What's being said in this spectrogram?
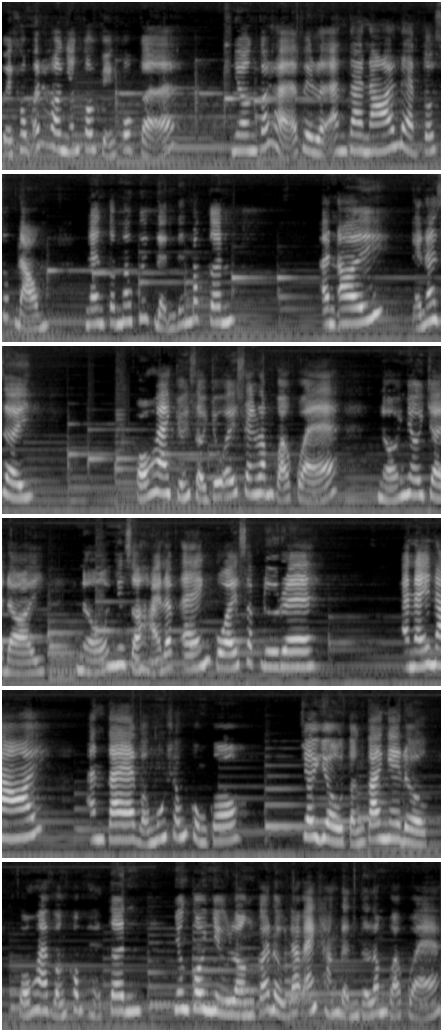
tuy không ít hơn những câu chuyện cô kể. Nhưng có thể vì lời anh ta nói làm tôi xúc động, nên tôi mới quyết định đến Bắc Kinh. Anh ấy, để nói gì? cổ hoa chuyển sự chú ý sang Lâm Quả Quả, nửa như chờ đợi, nửa như sợ hãi đáp án cô ấy sắp đưa ra. Anh ấy nói, anh ta vẫn muốn sống cùng cô. Cho dù tận tay nghe được, cổ hoa vẫn không thể tin, nhưng cô nhiều lần có được đáp án khẳng định từ Lâm Quả Quả.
